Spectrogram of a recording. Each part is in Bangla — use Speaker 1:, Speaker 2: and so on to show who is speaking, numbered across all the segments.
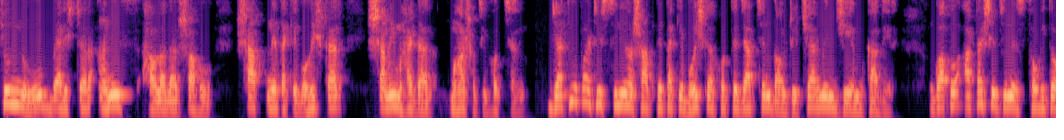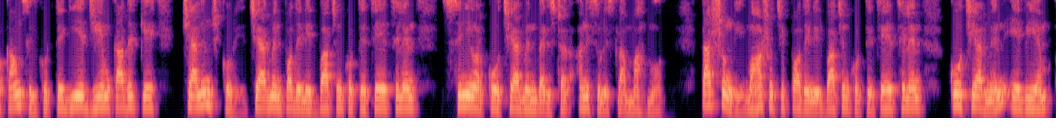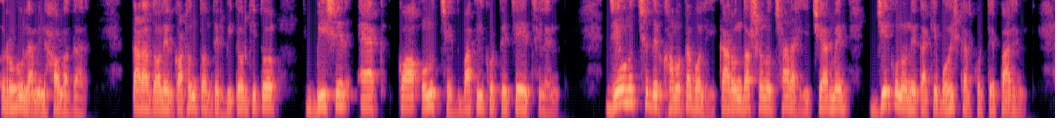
Speaker 1: চুন্নু, ব্যারিস্টার আনিস হাওলাদার সহ সাত নেতাকে বহিষ্কার, শামীম হায়দার মহাসচিব হচ্ছেন। জাতীয় পার্টির সিনিয়র সাত নেতাকে বহিষ্কার করতে যাচ্ছেন দলটির চেয়ারম্যান জি এম কাদের। গত আঠাশে জুনের স্থগিত কাউন্সিল করতে গিয়ে জি এম কাদেরকে চ্যালেঞ্জ করে চেয়ারম্যান পদে নির্বাচন করতে চেয়েছিলেন senior co chairman barrister Anisul Islam Mahmud. তার সঙ্গে মহাসচিব পদে নির্বাচন করতে চেয়েছিলেন co chairman A B M Ruhul Amin Howlader. তারা দলের গঠনতন্ত্রের বিতর্কিত বিশের এক ক অনুচ্ছেদ বাতিল করতে চেয়েছিলেন। যে অনুচ্ছেদের ক্ষমতা বলে কারণ দর্শানো ছাড়াই চেয়ারম্যান যে কোনো নেতাকে বহিষ্কার করতে পারেন।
